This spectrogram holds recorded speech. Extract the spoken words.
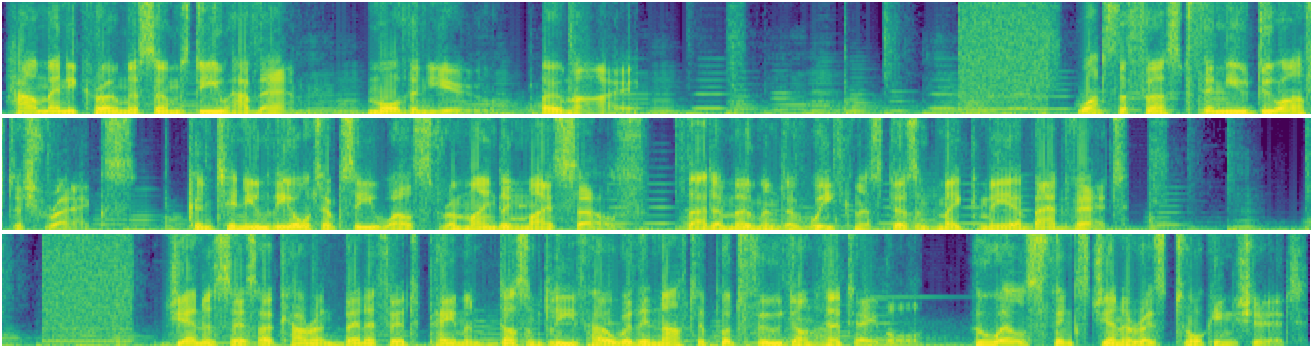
How many chromosomes do you have then? More than you. Oh my. What's the first thing you do after Shreks? Continue the autopsy whilst reminding myself that a moment of weakness doesn't make me a bad vet. Jenna says her current benefit payment doesn't leave her with enough to put food on her table. Who else thinks Jenna is talking shit?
